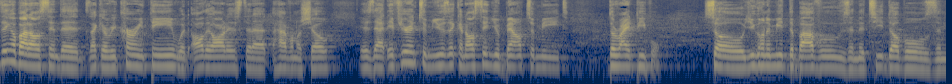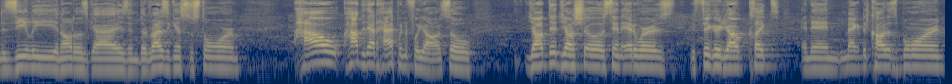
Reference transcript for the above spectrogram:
thing about Austin that like a recurring theme with all the artists that I have on the show is that if you're into music in Austin, you're bound to meet the right people. So you're gonna meet the Babus and the T Doubles and the Zeely and all those guys and the Riders Against the Storm. How how did that happen for y'all? So y'all did y'all show at St. Edwards. You figured y'all clicked, and then Magna Carda's born.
